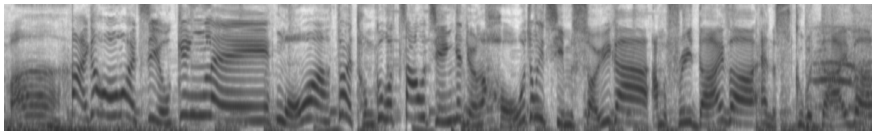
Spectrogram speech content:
嘛，大家好，我系赵经理，我啊都系同嗰个周展一样啊，好中意潜水噶。I'm a free diver and a scuba diver。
